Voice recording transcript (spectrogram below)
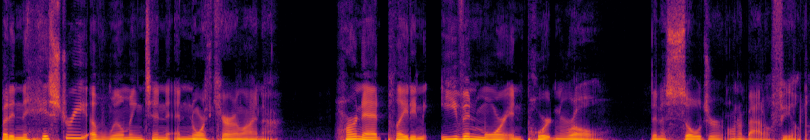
But in the history of Wilmington and North Carolina, Harnett played an even more important role than a soldier on a battlefield.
